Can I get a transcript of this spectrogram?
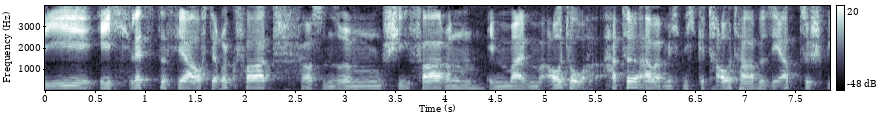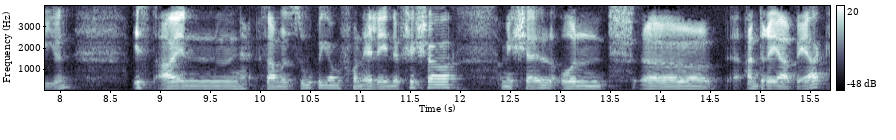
die ich letztes Jahr auf der Rückfahrt aus unserem Skifahren in meinem Auto hatte, aber mich nicht getraut habe, sie abzuspielen, ist ein Sammelsurium von Helene Fischer, Michelle und äh, Andrea Berg.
